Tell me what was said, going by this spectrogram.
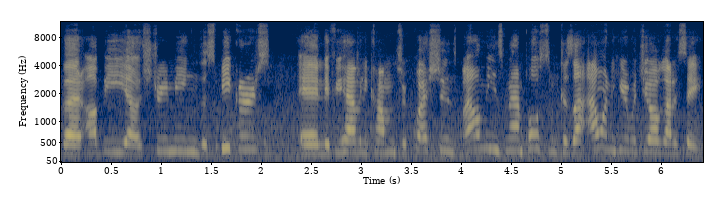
But I'll be uh, streaming the speakers, and if you have any comments or questions, by all means, man, post them because I, I want to hear what you all got to say.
